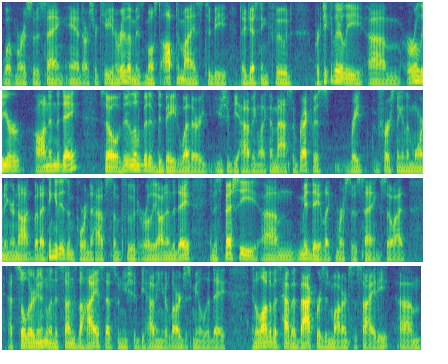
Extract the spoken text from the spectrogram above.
what Marissa was saying. And our circadian rhythm is most optimized to be digesting food, particularly um, earlier on in the day. So, there's a little bit of debate whether you should be having like a massive breakfast right first thing in the morning or not. But I think it is important to have some food early on in the day, and especially um, midday, like Marissa was saying. So, at at solar noon when the sun's the highest that's when you should be having your largest meal of the day and a lot of us have it backwards in modern society um,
